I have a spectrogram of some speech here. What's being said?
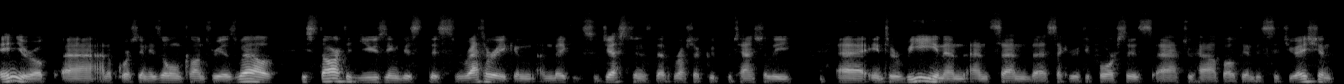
in Europe and of course in his own country as well, he started using this, this rhetoric and, and making suggestions that Russia could potentially uh, intervene and, and send uh, security forces uh, to help out in this situation.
